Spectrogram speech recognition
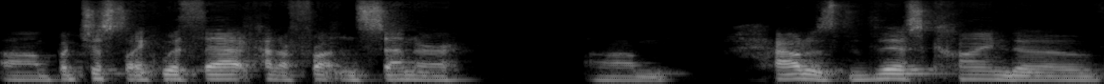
Um, but just like with that kind of front and center, um, how does this kind of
